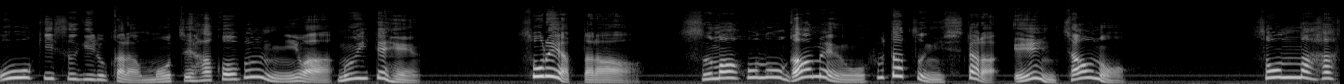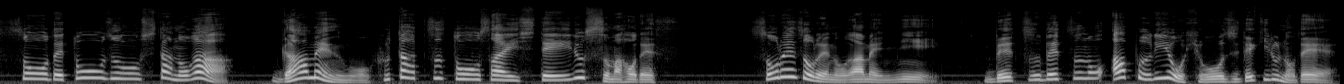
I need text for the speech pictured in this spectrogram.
大きすぎるから持ち運ぶんには向いてへん。それやったら、スマホの画面を2つにしたらええんちゃうの？そんな発想で登場したのが画面を2つ搭載しているスマホです。それぞれの画面に別々のアプリを表示できるので、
